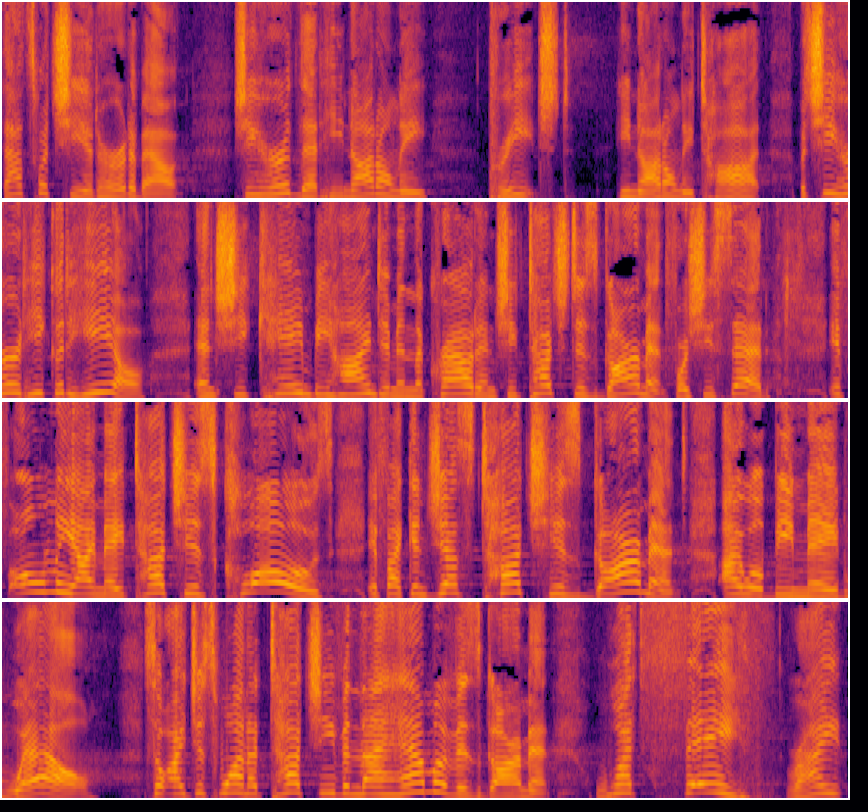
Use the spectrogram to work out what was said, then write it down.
that's what she had heard about. She heard that he not only preached, he not only taught, but she heard he could heal. And she came behind him in the crowd and she touched his garment, for she said, If only I may touch his clothes, if I can just touch his garment, I will be made well. So I just want to touch even the hem of his garment. What faith, right?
